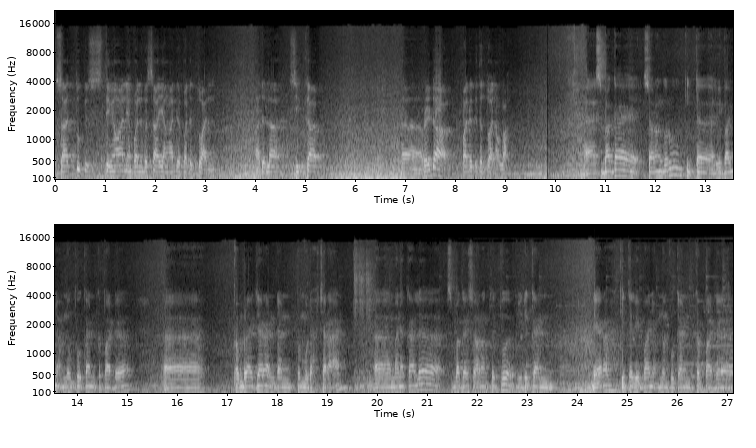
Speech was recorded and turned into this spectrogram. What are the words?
Satu keistimewaan yang paling besar yang ada pada Tuan adalah sikap uh, reda kepada ketentuan Allah. Uh, sebagai seorang guru kita lebih banyak menumpukan kepada uh, pembelajaran dan pemudahcaraan uh, manakala sebagai seorang ketua pendidikan daerah kita lebih banyak menumpukan kepada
